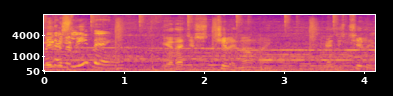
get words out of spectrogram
Maybe they're sleeping. Yeah, they're just chilling, aren't they? They're just chilling.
